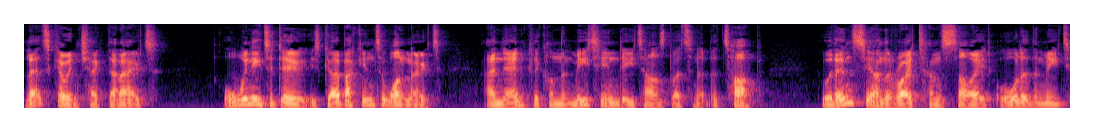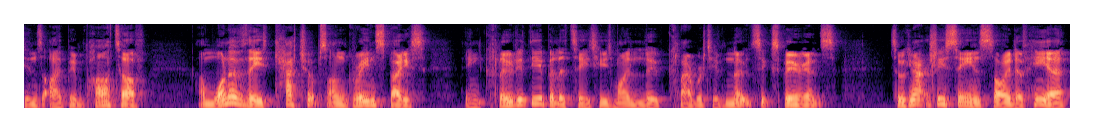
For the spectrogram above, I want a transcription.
Let's go and check that out. All we need to do is go back into OneNote and then click on the meeting details button at the top. We'll then see on the right hand side all of the meetings I've been part of, and one of these catch ups on Greenspace included the ability to use my Loop Collaborative Notes experience. So we can actually see inside of here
